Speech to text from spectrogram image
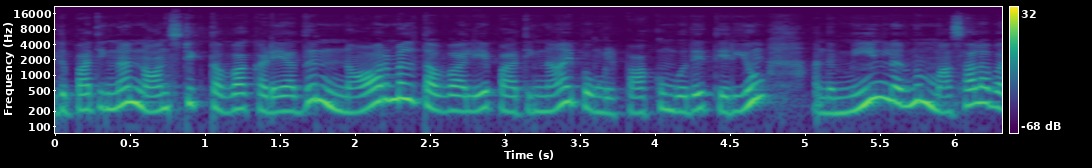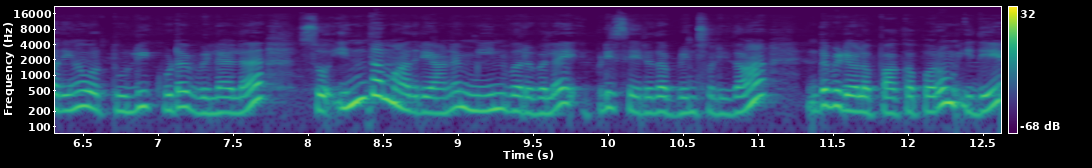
இது பார்த்திங்கன்னா நான்ஸ்டிக் தவா கிடையாது. நார்மல் தவாலேயே பார்த்திங்கன்னா இப்போ உங்களுக்கு பார்க்கும்போதே தெரியும். அந்த மீன்லேருந்து மசாலா பார்த்திங்கன்னா ஒரு துளி கூட விழலை. ஸோ இந்த மாதிரியான மீன் வறுவலை எப்படி செய்கிறது அப்படின்னு சொல்லி தான் இந்த வீடியோவில் பார்க்க போகிறோம் இதே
